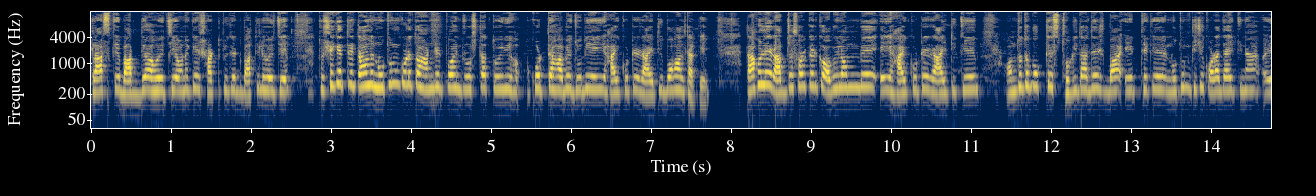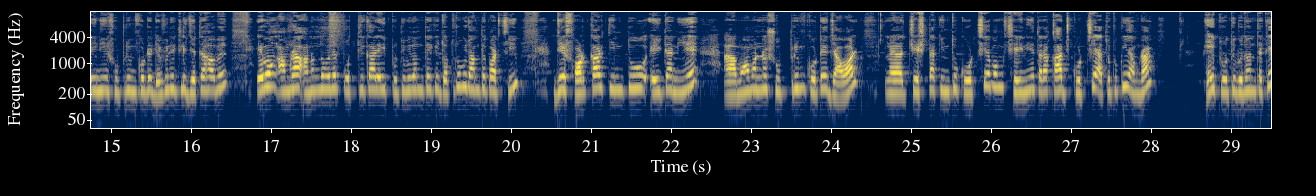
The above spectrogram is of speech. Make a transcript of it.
ক্লাসকে বাদ দেওয়া হয়েছে, অনেকের সার্টিফিকেট বাতিল হয়েছে। তো সেক্ষেত্রে তাহলে নতুন করে তো হান্ড্রেড পয়েন্ট রোস্টার তৈরি করতে হবে যদি এই হাইকোর্টের রায়টি বহাল থাকে। তাহলে রাজ্য সরকারকে অবিলম্বে এই হাইকোর্টের রায়টিকে অন্ততপক্ষে স্থগিতাদেশ বা এর থেকে নতুন কিছু করা যায় কিনা, এই নিয়ে সুপ্রিম কোর্টে ডেফিনেটলি যেতে হবে। এবং আমরা আনন্দবাজার পত্রিকার এই প্রতিবেদন থেকে যতটুকু জানতে পারছি যে সরকার কিন্তু এইটা নিয়ে মহামান্য সুপ্রিম কোর্টে যাওয়ার চেষ্টা কিন্তু করছে এবং সেই নিয়ে তারা কাজ করছে এতটুকুই আমরা এই প্রতিবেদন থেকে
